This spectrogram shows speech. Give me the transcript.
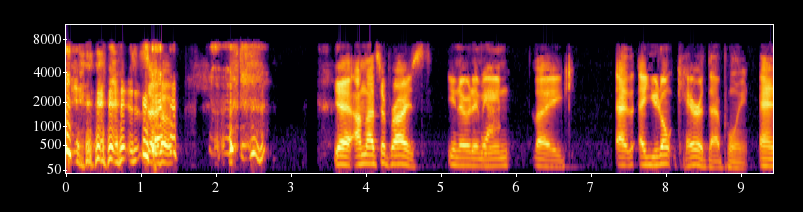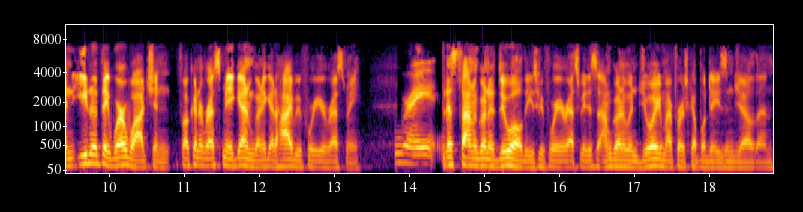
so yeah, I'm not surprised. You know what I mean? Yeah. Like, you don't care at that point. And even if they were watching, fucking arrest me again. I'm going to get high before you arrest me. right. This time I'm going to do all these before you arrest me. This I'm going to enjoy my first couple of days in jail. Then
